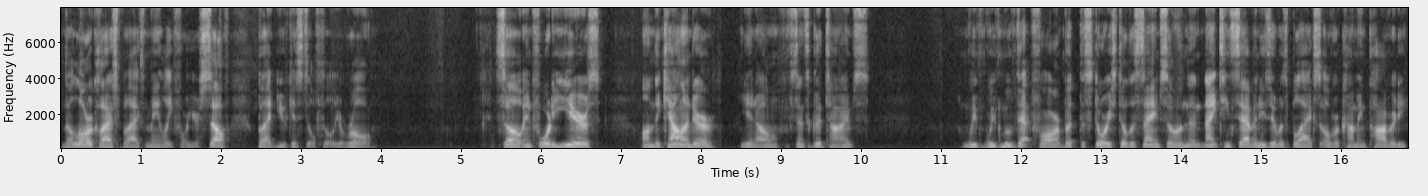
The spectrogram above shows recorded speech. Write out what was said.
the lower class blacks, mainly for yourself, but you can still fill your role. So in 40 years on the calendar, you know, since good times, we've we've moved that far, but the story's still the same. So in the 1970s, it was blacks overcoming poverty.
